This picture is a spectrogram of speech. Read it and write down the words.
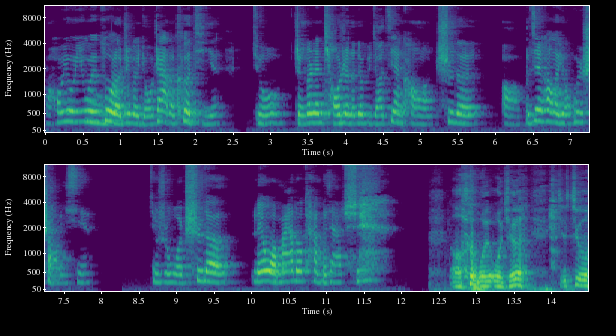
然后又因为做了这个油炸的课题，就整个人调整的就比较健康了，吃的啊不健康的油会少一些，就是我吃的连我妈都看不下去。哦，我我觉得就就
